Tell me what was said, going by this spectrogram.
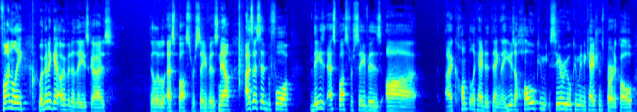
Finally, we're going to get over to these guys, the little S-Bus receivers. Now, as I said before, these S-Bus receivers are a complicated thing. They use a whole com serial communications protocol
